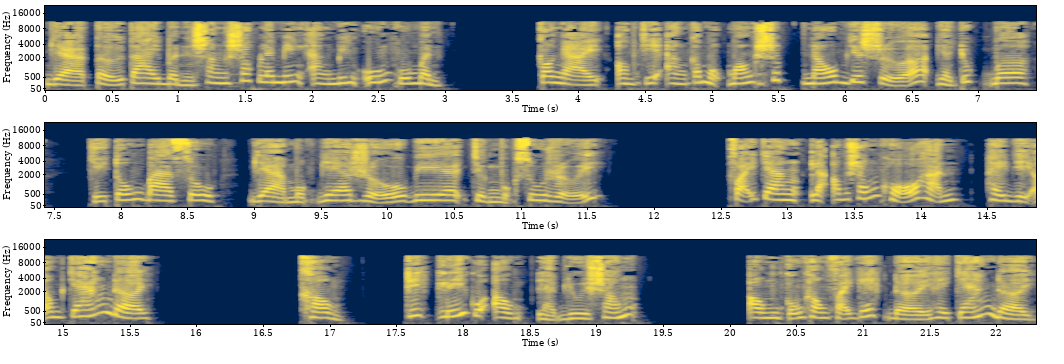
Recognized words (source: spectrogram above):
và tự tay bình săn sóc lấy miếng ăn miếng uống của mình. Có ngày, ông chỉ ăn có một món súp nấu với sữa và chút bơ, chỉ tốn ba xu và một ve rượu bia chừng một xu rưỡi. Phải chăng là ông sống khổ hạnh hay vì ông chán đời? Không, triết lý của ông là vui sống. Ông cũng không phải ghét đời hay chán đời.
